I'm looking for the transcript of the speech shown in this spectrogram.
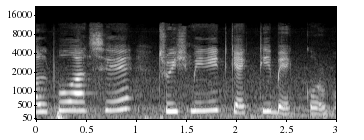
অল্প আছে ত্রিশ মিনিট কেকটি বেক করব।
